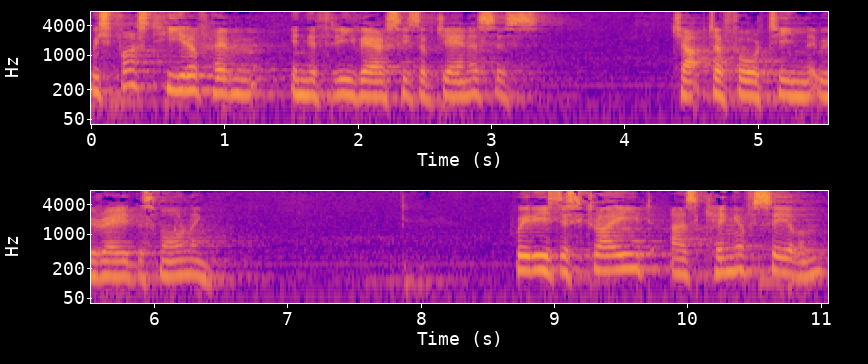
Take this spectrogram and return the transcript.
We first hear of him in the three verses of Genesis, chapter 14 that we read this morning, where he is described as King of Salem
